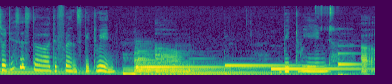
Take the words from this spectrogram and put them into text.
So this is the difference between um, between uh,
